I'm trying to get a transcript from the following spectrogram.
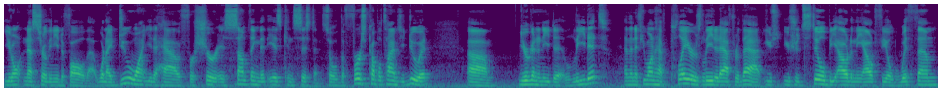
you don't necessarily need to follow that. What I do want you to have for sure is something that is consistent. So the first couple times you do it, um, you're going to need to lead it. And then if you want to have players lead it after that, you, you should still be out in the outfield with them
